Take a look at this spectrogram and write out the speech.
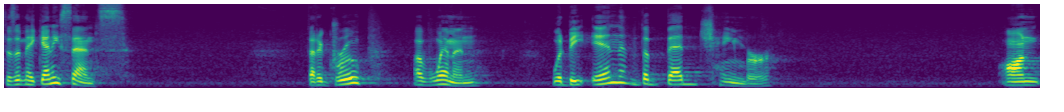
Does it make any sense that a group of women would be in the bedchamber on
